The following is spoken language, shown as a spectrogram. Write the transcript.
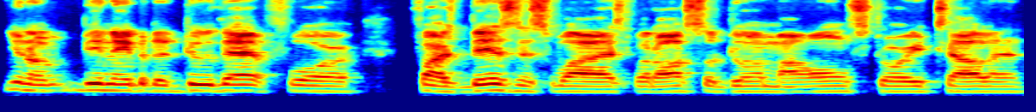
you know being able to do that for far as business wise but also doing my own storytelling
